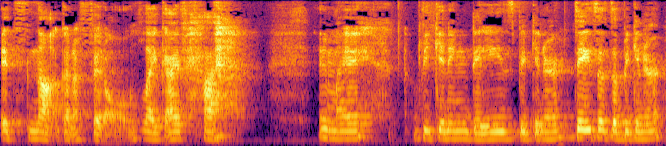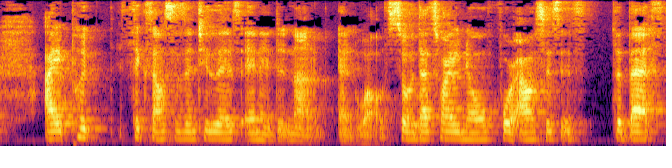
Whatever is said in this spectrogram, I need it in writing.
it's not gonna fit all. Like I've had in my beginning days, beginner days as a beginner, I put six ounces into this and it did not end well. So that's why I know four ounces is the best.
